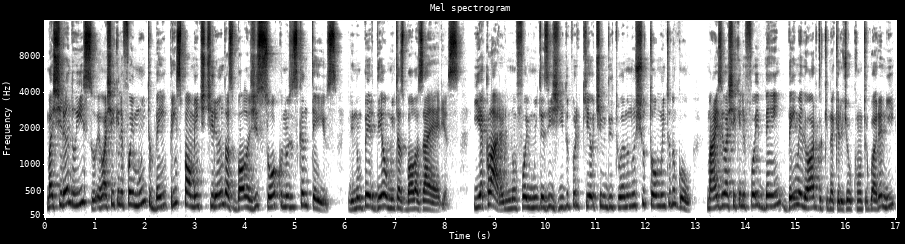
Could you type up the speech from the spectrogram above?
Mas tirando isso, eu achei que ele foi muito bem, principalmente tirando as bolas de soco nos escanteios. Ele não perdeu muitas bolas aéreas. E é claro, ele não foi muito exigido porque o time do Ituano não chutou muito no gol mas eu achei que ele foi bem, bem melhor do que naquele jogo contra o Guarani.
